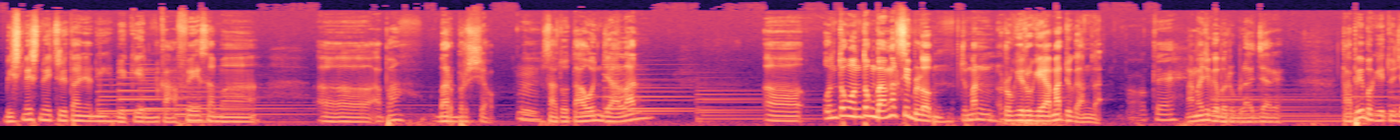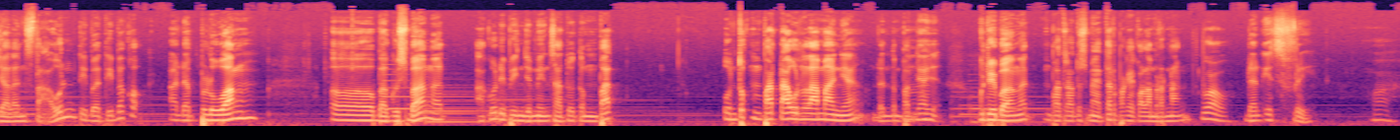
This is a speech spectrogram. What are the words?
bisnis nih ceritanya nih bikin kafe sama eh, apa barbershop satu tahun jalan Eh, untung-untung banget sih belum cuman rugi-rugi amat juga enggak Oke. namanya juga baru belajar ya. Tapi begitu jalan setahun tiba-tiba kok ada peluang eh, bagus banget. Aku dipinjemin satu tempat untuk empat tahun lamanya dan tempatnya gede banget 400 meter pakai kolam renang. Wow. dan it's free. Wah.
